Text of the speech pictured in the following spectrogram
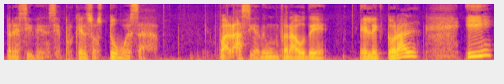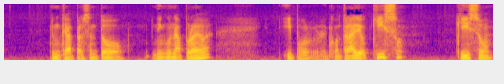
presidencia, porque él sostuvo esa falacia de un fraude electoral y nunca presentó ninguna prueba y por el contrario quiso, quiso,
